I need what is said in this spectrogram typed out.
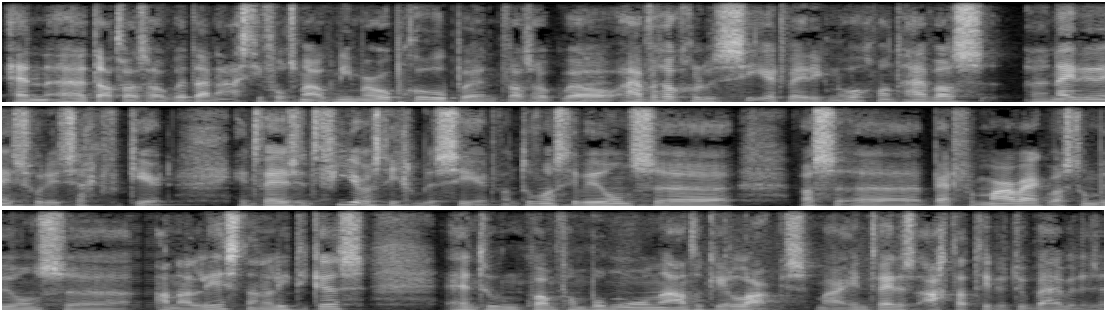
En eh, dat was ook daarnaast die volgens mij ook niet meer opgeroepen. En het was ook wel, hij was ook geblesseerd, weet ik nog. Want hij was, eh, nee, nee, nee, sorry, dat zeg ik verkeerd. In 2004 was hij geblesseerd. Want toen was hij bij ons, eh, was eh, Bert van Marwijk was toen bij ons eh, analist, analyticus. En toen kwam Van Bommel een aantal keer langs. Maar in 2008 had hij er natuurlijk bij willen zijn.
